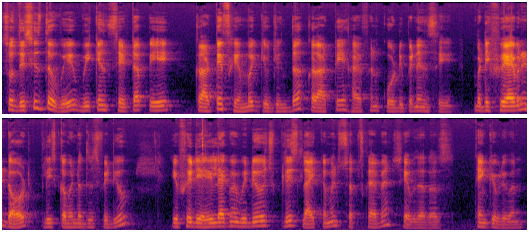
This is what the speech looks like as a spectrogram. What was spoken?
So this is the way we can set up a karate framework using the karate hyphen core dependency. But if you have any doubt, please comment on this video. If you really like my videos, please like, comment, subscribe and share with others. Thank you everyone.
